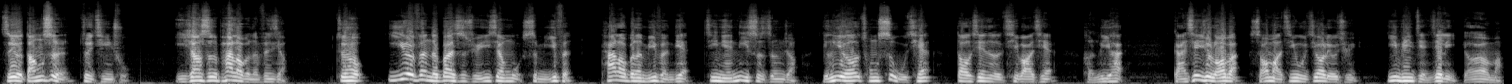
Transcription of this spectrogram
只有当事人最清楚。以上是潘老板的分享。最后，一月份的拜师学艺项目是米粉。潘老板的米粉店今年逆势增长，营业额从四五千到现在的七八千，很厉害。感兴趣老板扫码进入交流群，音频简介里摇摇码。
